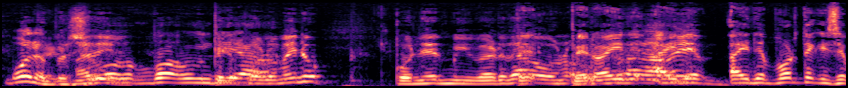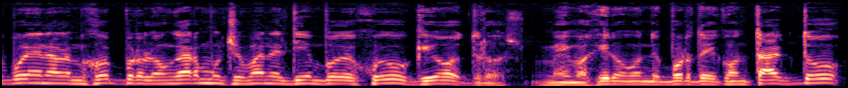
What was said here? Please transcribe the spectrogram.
Bueno, pero si permadero. vos- vos un Pero por lo menos poner mi verdad o Pero, no. pero hay, hay, deportes que se pueden a lo mejor prolongar mucho más en el tiempo de juego que otros. Me imagino que un deporte de contacto,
